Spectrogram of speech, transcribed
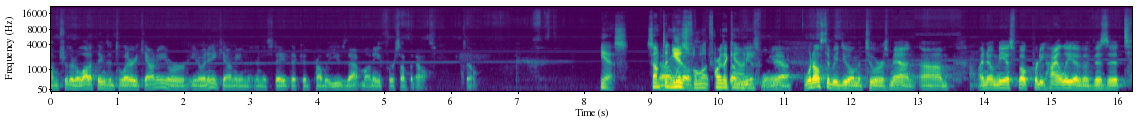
I'm sure there's a lot of things in Tulare County or you know in any county in the, in the state that could probably use that money for something else. So Yes, uh, something else? useful for the Something county. useful, yeah. What else did we do on the tours, man? Um, I know Mia spoke pretty highly of a visit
